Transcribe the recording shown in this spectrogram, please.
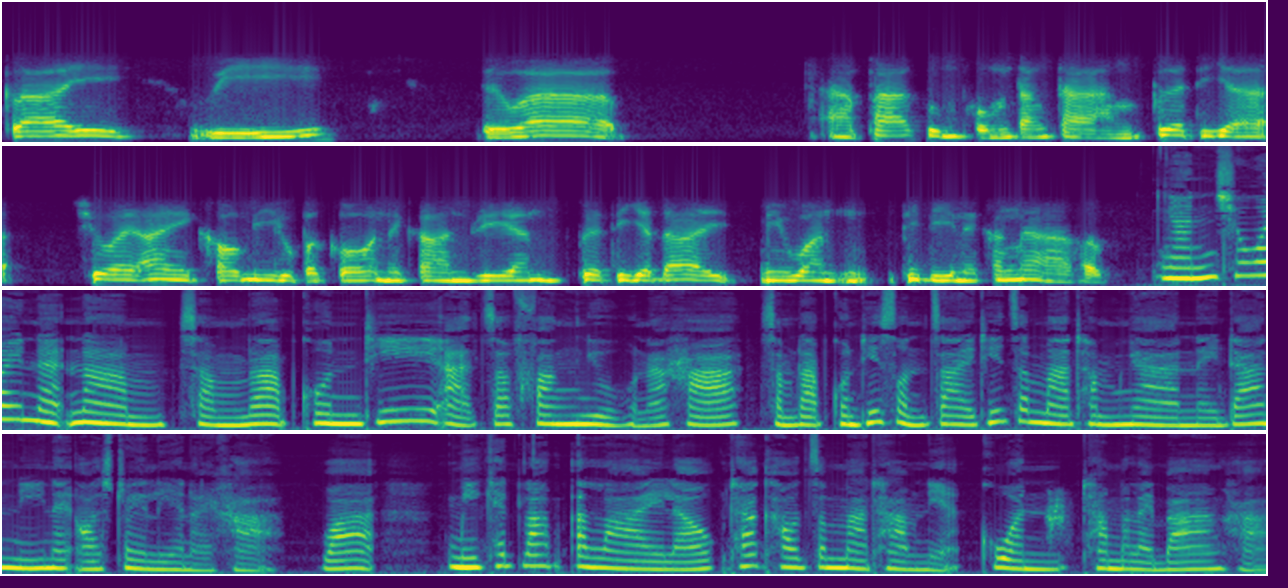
ไกลหวี หรือว่าผ้าคลุมผมต่างๆ เพื่อที่จะ ช่วยให้เขามีอุปกรณ์ในการเรียน เพื่อที่จะได้มีวันที่ดีในข้างหน้าครับ งั้นช่วยแนะนำสำหรับคนที่อาจจะฟังอยู่นะคะสำหรับคนที่สนใจที่จะมาทำงานในด้านนี้ในออสเตรเลียหน่อยค่ะ ว่ามีเคล็ดลับอะไรแล้วถ้าเขาจะมาทำเนี่ยควรทำอะไรบ้างคะ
